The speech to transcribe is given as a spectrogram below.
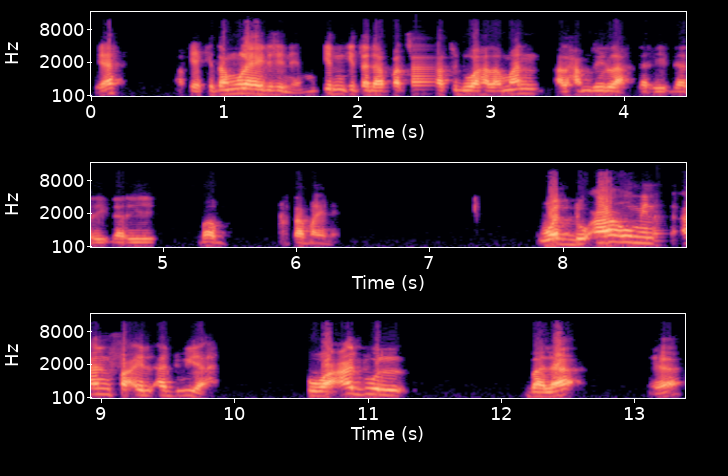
Ya, Oke, kita mulai di sini. Mungkin kita dapat satu dua halaman, alhamdulillah dari dari dari bab pertama ini. Wa du'a'u min anfa'il adwiyah huwa adwul bala ya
